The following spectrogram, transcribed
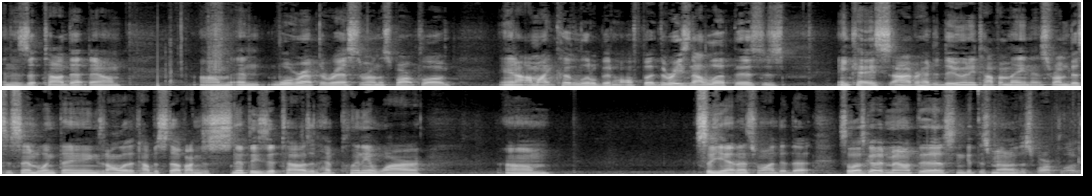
and then zip tied that down. Um, and we'll wrap the rest around the spark plug. And I, might cut a little bit off, but the reason I left this is in case I ever had to do any type of maintenance from disassembling things and all that type of stuff, I can just snip these zip ties and have plenty of wire. Um, so yeah, that's why I did that. So let's go ahead and mount this and get this mounted to the spark plug.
